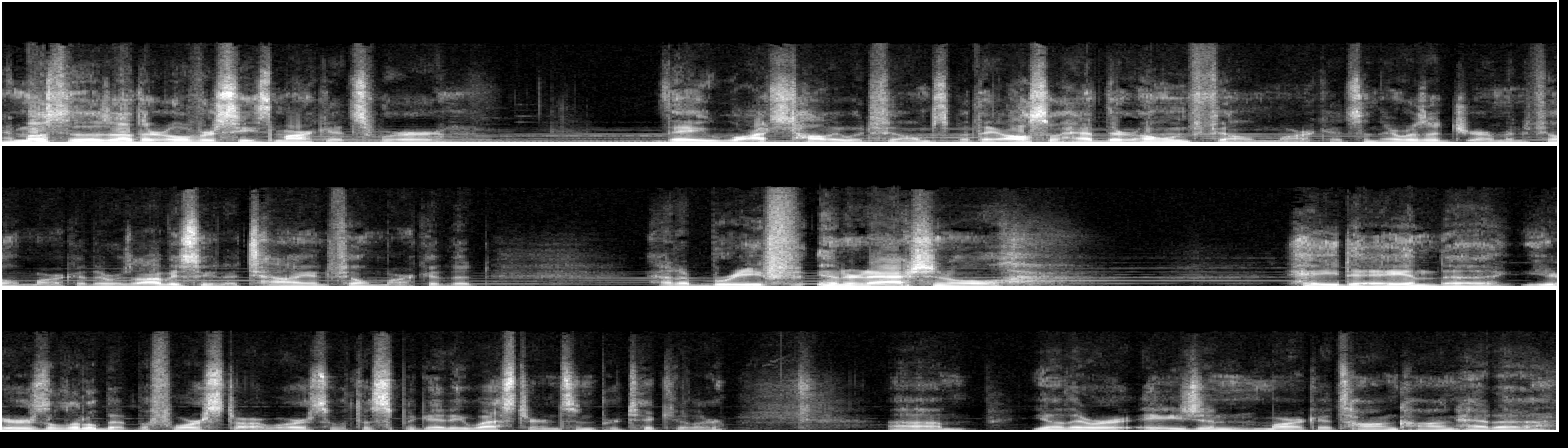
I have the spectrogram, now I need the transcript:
And most of those other overseas markets were they watched Hollywood films, but they also had their own film markets. And there was a German film market. There was obviously an Italian film market that had a brief international heyday in the years a little bit before Star Wars with the spaghetti westerns in particular. Um, you know, there were Asian markets. Hong Kong had a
